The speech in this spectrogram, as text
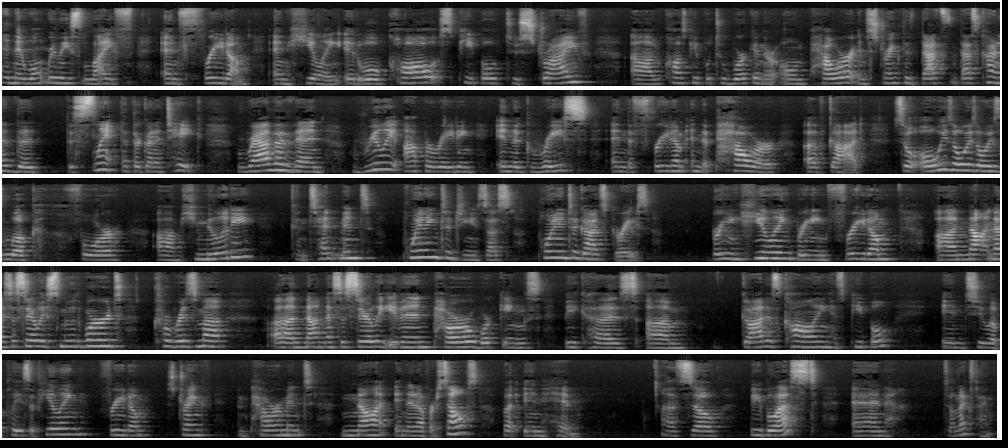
and it won't release life and freedom and healing. It will cause people to strive uh, cause people to work in their own power and strength. That's that's kind of the the slant that they're going to take, rather than really operating in the grace and the freedom and the power of God. So always, always, always look for um, humility, contentment, pointing to Jesus, pointing to God's grace, bringing healing, bringing freedom, uh, not necessarily smooth words, charisma, uh, not necessarily even power workings, because um, God is calling his people into a place of healing, freedom, strength, empowerment, not in and of ourselves, but in him. Uh, so be blessed and until next time.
